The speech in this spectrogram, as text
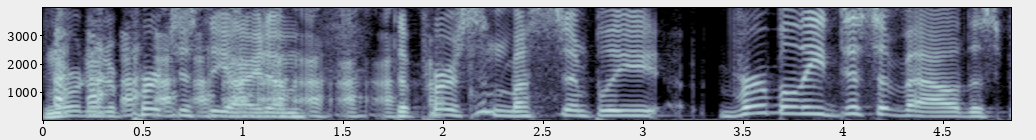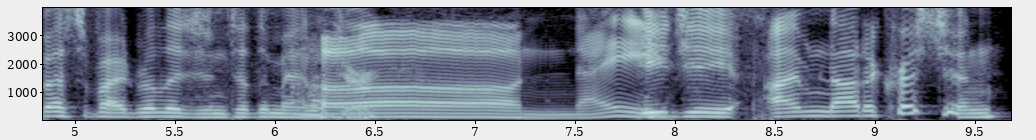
In order to purchase the item, the person must simply verbally disavow the specified religion to the manager. Oh, nice. E.g., I'm not a Christian.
